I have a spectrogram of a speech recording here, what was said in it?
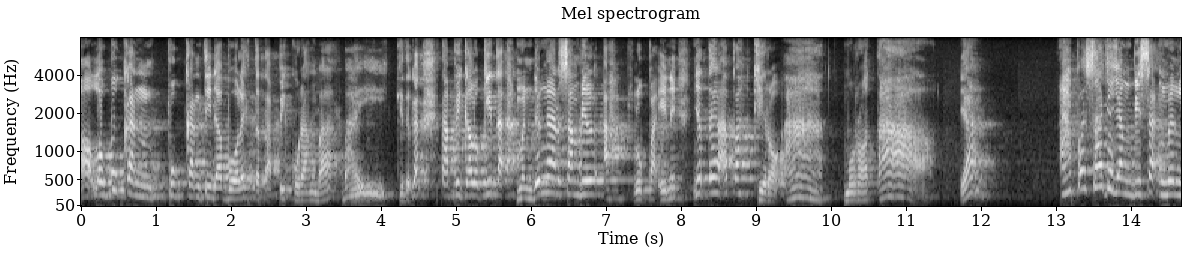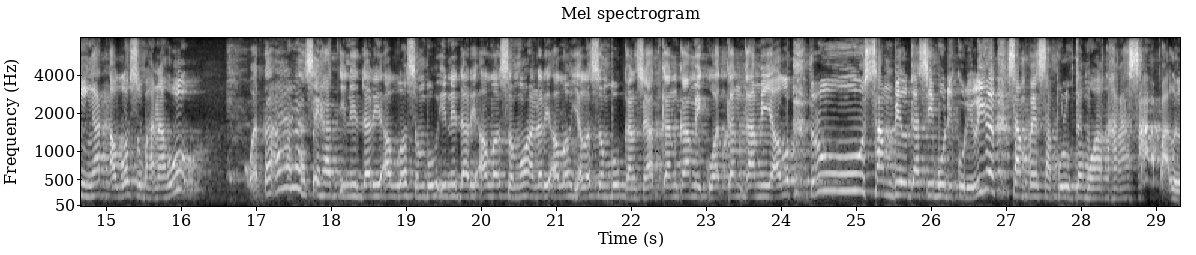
Allah. Bukan bukan tidak boleh tetapi kurang ba baik gitu kan? Tapi kalau kita mendengar sambil ah lupa ini nyetel apa? Kiroat murotal. Ya? Apa saja yang bisa mengingat Allah subhanahu wa ta'ala sehat ini dari Allah sembuh ini dari Allah semua dari Allah ya Allah sembuhkan sehatkan kami kuatkan kami ya Allah. Terus sambil gasibu dikurilingan sampai 10 teh moal karasa pak we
